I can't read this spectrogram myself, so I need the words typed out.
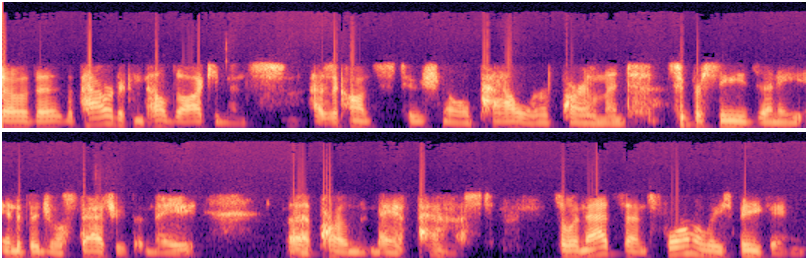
So the, the power to compel documents as a constitutional power of Parliament supersedes any individual statute that may uh, Parliament may have passed. So, in that sense, formally speaking,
